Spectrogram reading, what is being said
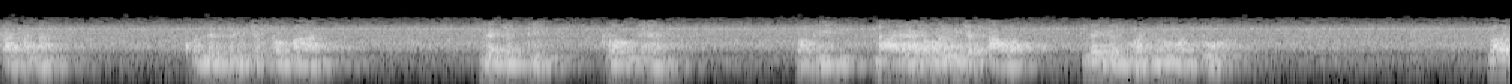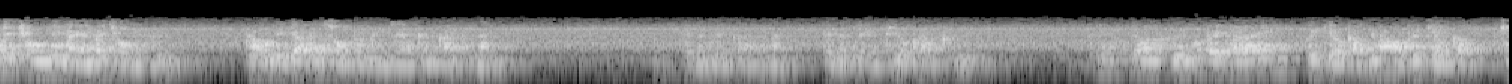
การพนันคนเล่นไม่รู้จักประมาณเล่นจนติดกรองแนวบางทีได้แล้วก็ไม่รู้จักเอา เล่นจนหมดเนื้อหมดตัว เราจะชมยังไงไม่ชมไม่ขึ้นพระพุทธเจ้าท่านทรงตำหนิแล้วเรื่องการพนันเป็นนักเล่นการพนันเป็นนักเล่นเที่ยวกลางคืนเที่ยวกลางคืนก็ไปอะไรไปเกี่ยวกับเหล้าไปเกี่ยวกับสุ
